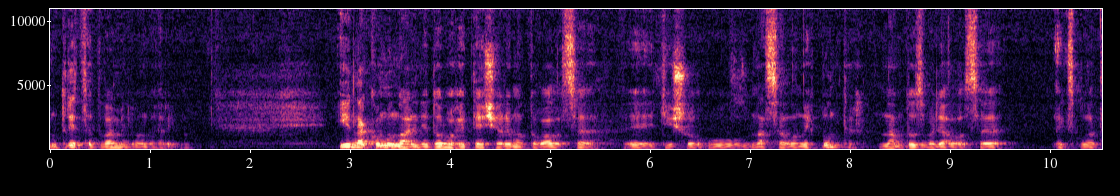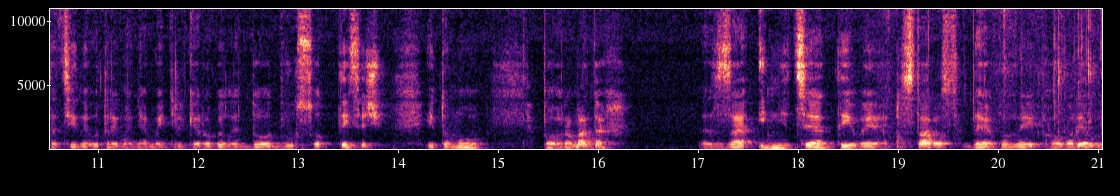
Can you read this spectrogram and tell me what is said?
ну 32 мільйони гривень. І на комунальні дороги, те, що ремонтувалося, е, ті, що у населених пунктах, нам дозволялося експлуатаційне утримання, ми тільки робили до 200 тисяч, і тому по громадах за ініціативи старост, де вони говорили,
